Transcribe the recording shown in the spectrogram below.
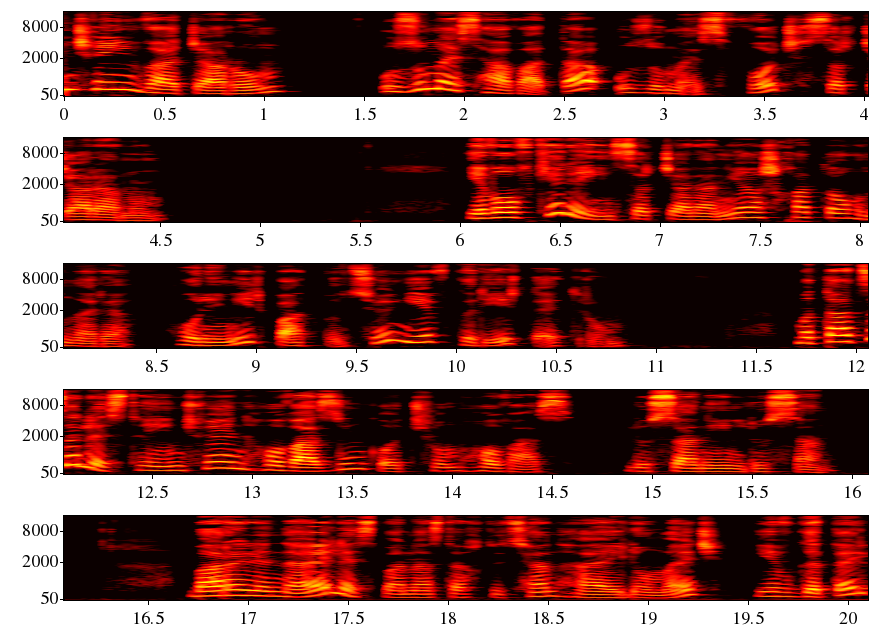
Ինչ էին վաճառում, ուզում ես հավատա, ուզում ես ոչ սրճարանում։ Եվ ովքեր էին սրճարանի աշխատողները, հորինիր պատմություն եւ գրիր տետրում։ Մտածել ես, թե ինչու են հովազին կոչում հովազ, լուսանին լուսան։ Բարերը նայել ես բանաստեղծության հայելու մեջ եւ գտել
